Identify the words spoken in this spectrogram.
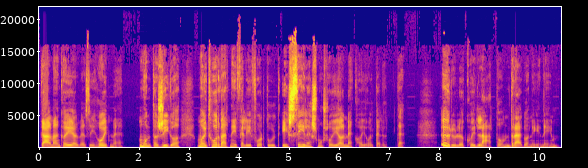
Kálmánka élvezi, hogy ne? mondta Zsiga, majd Horvátné felé fordult, és széles mosolyjal meghajolt előtte. Örülök, hogy látom, drága néném,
